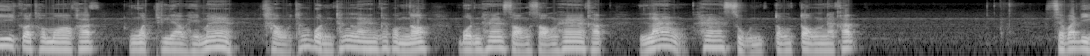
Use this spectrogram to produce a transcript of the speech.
พี่กทมครับงวดที่แล้วให้มากเข่าทั้งบนทั้งล่างครับผมเนาะบน 5225 ครับ ล่าง 50 ตรงๆนะครับ สวัสดี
